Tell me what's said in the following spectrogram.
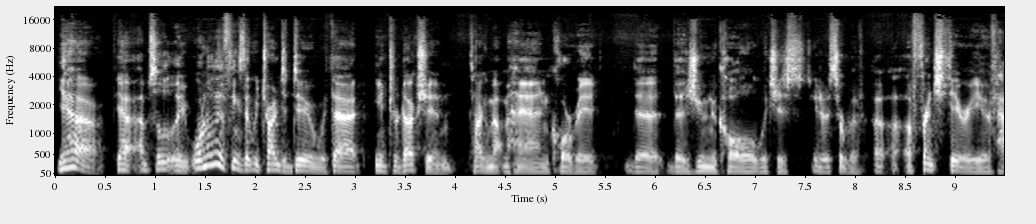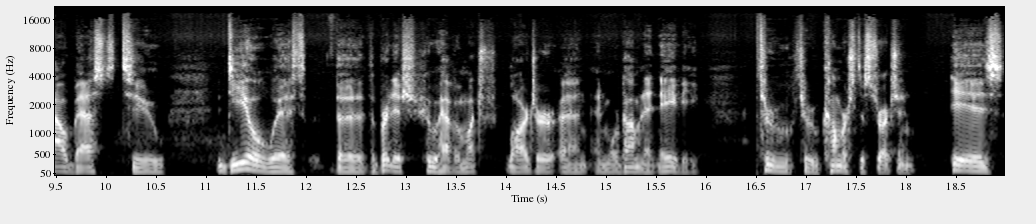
Yeah, yeah, absolutely. One of the things that we tried to do with that introduction, talking about Mahan, Corbett, the the Nicole, which is you know sort of a, a, French theory of how best to deal with the the British, who have a much larger and, and more dominant navy, through through commerce destruction is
